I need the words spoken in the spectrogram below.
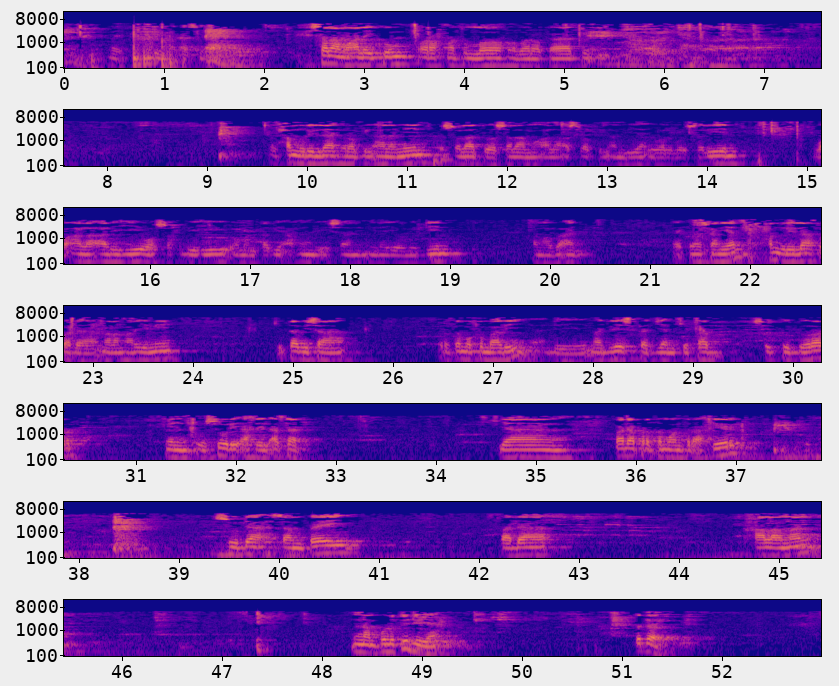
Terima kasih. Assalamualaikum warahmatullahi wabarakatuh. Alhamdulillahi rabbil alamin wassalatu wassalamu ala asrafil anbiya'i wal mursalin wa ala alihi wa sahbihi wa man tabi'ahum bi ihsanin ila yaumiddin. Amma ba'd. Baik, teman sekalian, alhamdulillah pada malam hari ini kita bisa bertemu kembali di majelis kajian kitab Situ Durar min Usuli Ahli Asar yang pada pertemuan terakhir sudah sampai pada halaman 67 ya. Betul.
